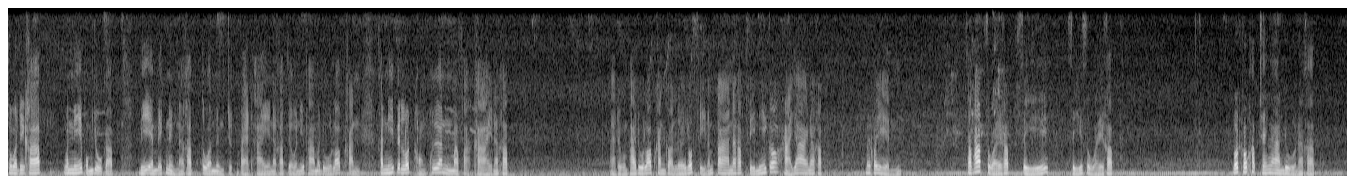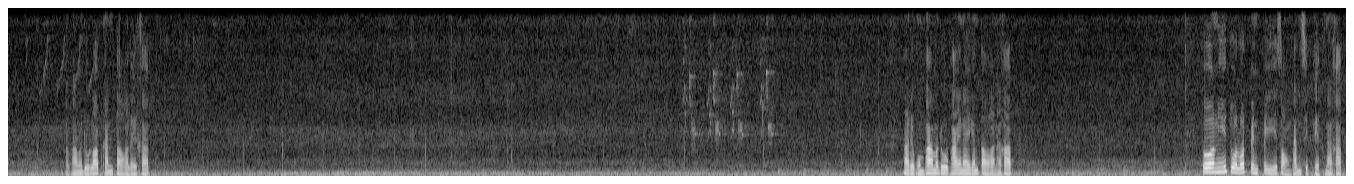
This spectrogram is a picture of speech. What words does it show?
สวัสดีครับ วันนี้ผมอยู่กับ BMX1 นะครับ ตัว 1.8i นะครับ เดี๋ยววันนี้พามาดูรอบคัน คันนี้เป็นรถของเพื่อนมาฝากขายนะครับเดี๋ยวผมพาดูรอบคันก่อนเลย รถสีน้ำตาลนะครับ สีนี้ก็หายากนะครับ ไม่ค่อยเห็น สภาพสวยครับ สีสีสวยครับ รถเขาขับใช้งานอยู่นะครับเดี๋ยวพามาดูรอบคันต่อเลยครับ เดี๋ยวผมพามาดูภายในกันต่อนะครับ ตัวนี้ตัวรถเป็นปี 2011 นะครับ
